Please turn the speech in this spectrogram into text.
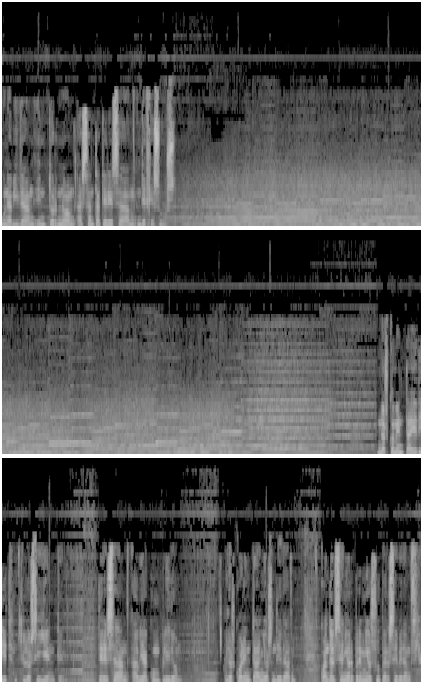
una vida en torno a Santa Teresa de Jesús. Nos comenta Edith lo siguiente. Teresa había cumplido los 40 años de edad cuando el Señor premió su perseverancia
